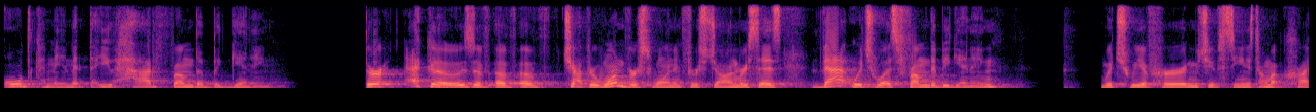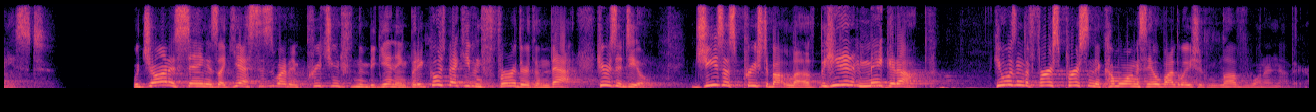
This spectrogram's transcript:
old commandment that you had from the beginning. There are echoes of, of, of chapter 1, verse 1 in 1 John, where he says, That which was from the beginning, which we have heard and which you have seen, is talking about Christ. What John is saying is like, yes, this is what I've been preaching from the beginning, but it goes back even further than that. Here's the deal Jesus preached about love, but he didn't make it up. He wasn't the first person to come along and say, oh, by the way, you should love one another.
